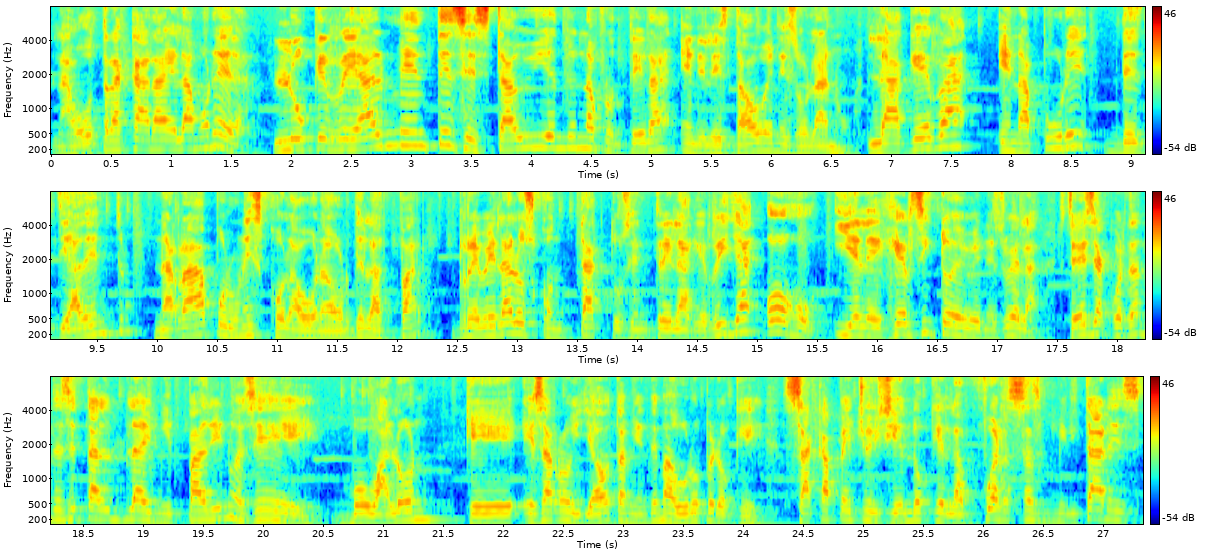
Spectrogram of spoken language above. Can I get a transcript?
la otra cara de la moneda. Lo que realmente se está viviendo en la frontera en el estado venezolano. La guerra en Apure desde adentro, narrada por un ex colaborador de las FARC, revela los contactos entre la guerrilla, ojo, y el ejército de Venezuela. ¿Ustedes se acuerdan de ese tal Vladimir Padrino, ese bobalón que es arrodillado también de Maduro, pero que saca pecho diciendo que las fuerzas militares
